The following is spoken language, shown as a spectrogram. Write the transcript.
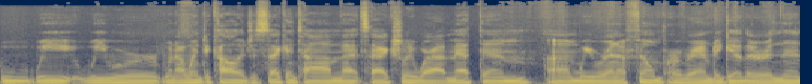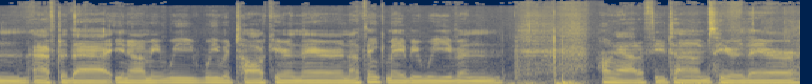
we we were when I went to college a second time. That's actually where I met them. Um, we were in a film program together, and then after that, you know, I mean, we we would talk here and there, and I think maybe we even hung out a few times here or there.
